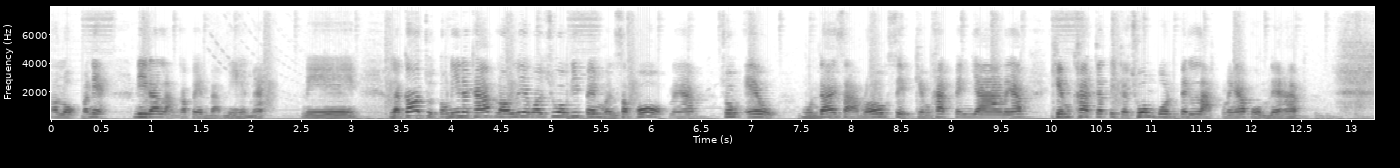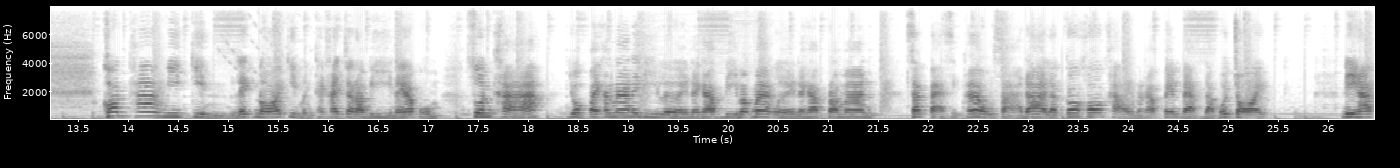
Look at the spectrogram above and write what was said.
ตลกปะเนี่ย นี่ด้านหลังก็เป็นแบบนี้เห็นไหมนี่แล้วก็จุดตรงนี้นะครับ เราเรียกว่าช่วงที่เป็นเหมือนสะโพกนะครับ ช่วงเอว หมุนได้ 360 เข็มขัดเป็นยางนะครับ เข็มขัดจะติดกับช่วงบนเป็นหลักนะครับผมเนี่ยครับ ค่อนข้างมีกลิ่นเล็กน้อยกลิ่นเหมือนคล้ายๆจาระบีนะครับผม ส่วนขายกไปข้างหน้าได้ดีเลยนะครับ ดีมากๆเลยนะครับ ประมาณสัก 85 องศาได้ แล้วก็ข้อเข่านะครับ เป็นแบบดับเบิลจอย นี่ครับ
